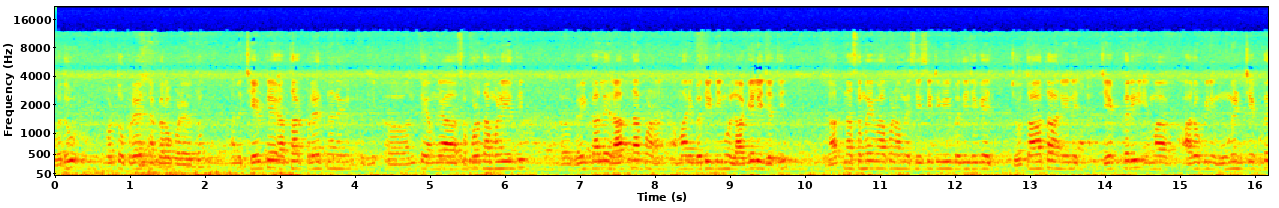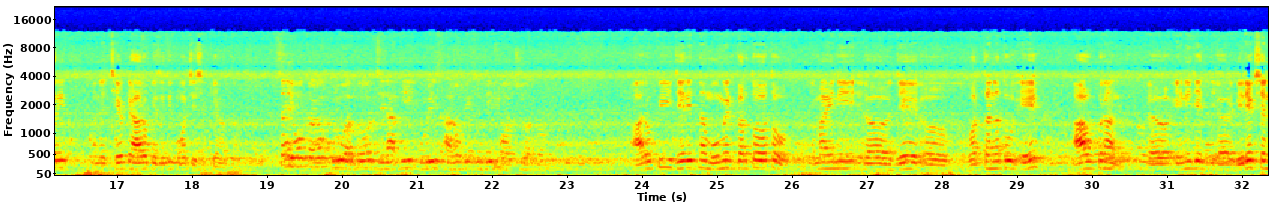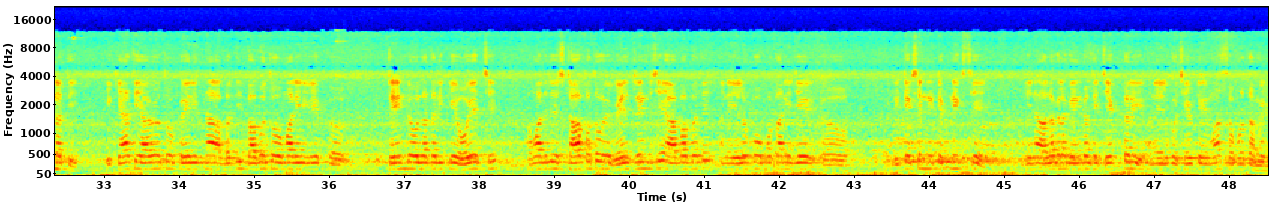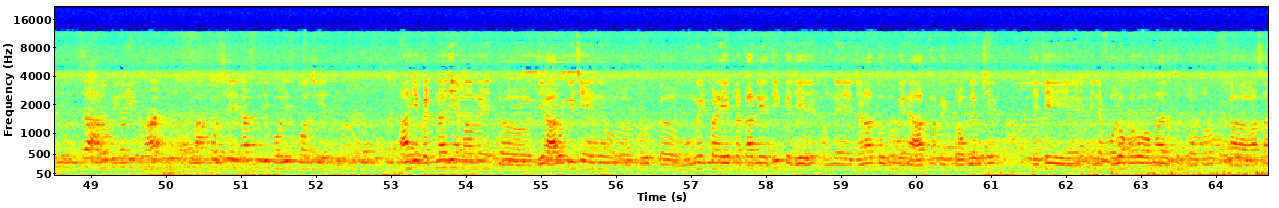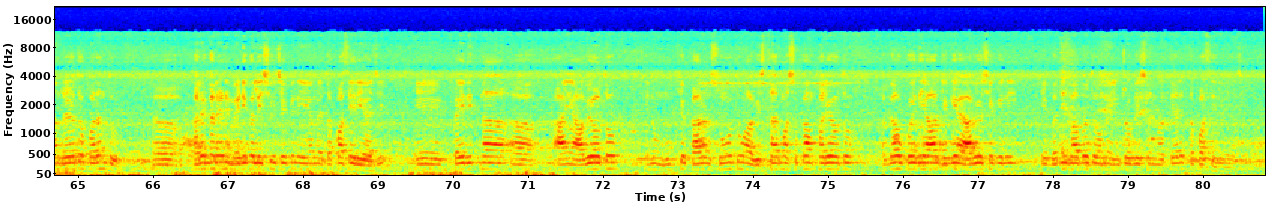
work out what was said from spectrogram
વધુ પડતો પ્રયત્ન કરવો પડ્યો હતો. અને છેવટે અથાગ પ્રયત્નને અંતે અમને આ સફળતા મળી હતી. ગઈકાલે રાતના પણ અમારી બધી ટીમો લાગેલી જ હતી. રાતના સમયમાં પણ અમે સીસીટીવી બધી જગ્યાએ જોતા હતા અને એને ચેક કરી એમાં આરોપીની મૂવમેન્ટ ચેક કરી અને છેવટે આરોપી સુધી પહોંચી શક્યા હતા. સર એવો કયો ક્લુ હતો જેનાથી પોલીસ આરોપી સુધી પહોંચ્યો હતો? આરોપી જે રીતના મૂવમેન્ટ કરતો હતો એમાં એની જે વર્તન હતું એ આ ઉપરાંત એની જે ડિરેક્શન હતી એ ક્યાંથી આવ્યો હતો કઈ રીતના આ બધી બાબતો અમારી એક ટ્રેન્ડ ઓલા તરીકે હોય જ છે. અમારો જે સ્ટાફ હતો એ વેલ ટ્રેન્ડ છે આ બાબતે અને એ લોકો પોતાની જે ડિટેક્શનની ટેકનિક્સ છે એના અલગ અલગ એંગલથી ચેક કરી અને એ લોકો છેવટે એમાં સફળતા મેળવી. આ જે ઘટના છે એમાં અમે જે આરોપી છે એનું થોડુંક મુવમેન્ટ પણ એ પ્રકારની હતી કે જે અમને જણાતું હતું કે એના હાથમાં કંઈક પ્રોબ્લેમ છે જેથી એને ફોલો કરવો અમારે થોડોક અ, આસાન રહ્યો હતો, પરંતુ ખરેખર એને મેડિકલ ઇસ્યુ છે કે નહીં એ અમે તપાસી રહ્યા છીએ. એ કઈ રીતના અહીંયા આવ્યો હતો, એનું મુખ્ય કારણ શું હતું, આ વિસ્તારમાં શું કામ ફર્યો હતો, અગાઉ કોઈ દી આ જગ્યાએ આવ્યો છે કે નહીં, એ બધી બાબતો અમે ઇન્ટ્રોગેશનમાં અત્યારે તપાસી રહ્યા છીએ.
